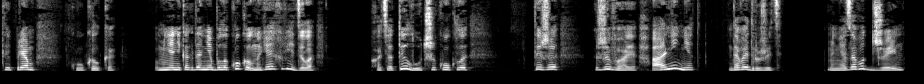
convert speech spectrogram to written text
«Ты прям куколка. У меня никогда не было кукол, но я их видела. Хотя ты лучше куклы. Ты же живая, а они нет. Давай дружить. Меня зовут Джейн».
